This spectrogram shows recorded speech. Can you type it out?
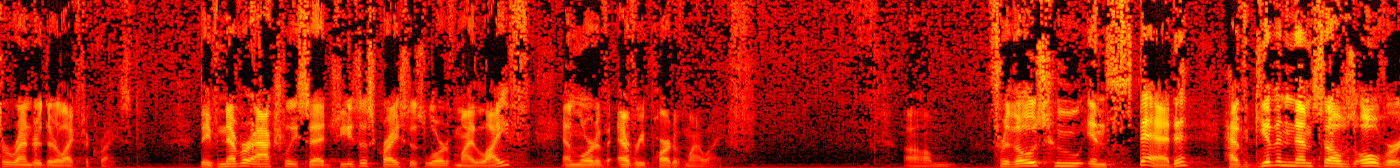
surrendered their life to Christ. They've never actually said, Jesus Christ is Lord of my life and Lord of every part of my life. Um, for those who instead have given themselves over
